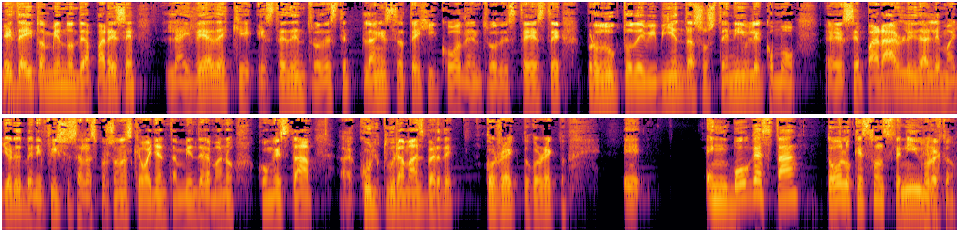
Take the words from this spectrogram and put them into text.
Es de ahí también donde aparece la idea de que esté dentro de este plan estratégico, dentro de este, este producto de vivienda sostenible, como eh, separarlo y darle mayores beneficios a las personas que vayan también de la mano con esta ah, cultura más verde. Correcto, correcto. Eh, en boga está todo lo que es sostenible. Correcto.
